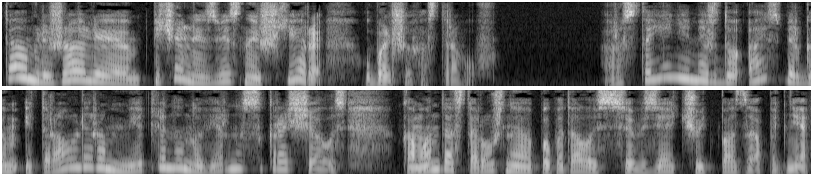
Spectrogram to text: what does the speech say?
Там лежали печально известные шхеры у Больших островов. Расстояние между айсбергом и траулером медленно, но верно сокращалось. Команда осторожно попыталась взять чуть позападнее.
